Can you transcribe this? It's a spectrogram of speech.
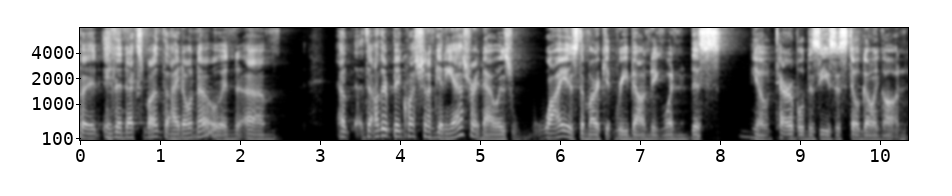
but in the next month, I don't know. And um, uh, the other big question I'm getting asked right now is, why is the market rebounding when this you know terrible disease is still going on?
